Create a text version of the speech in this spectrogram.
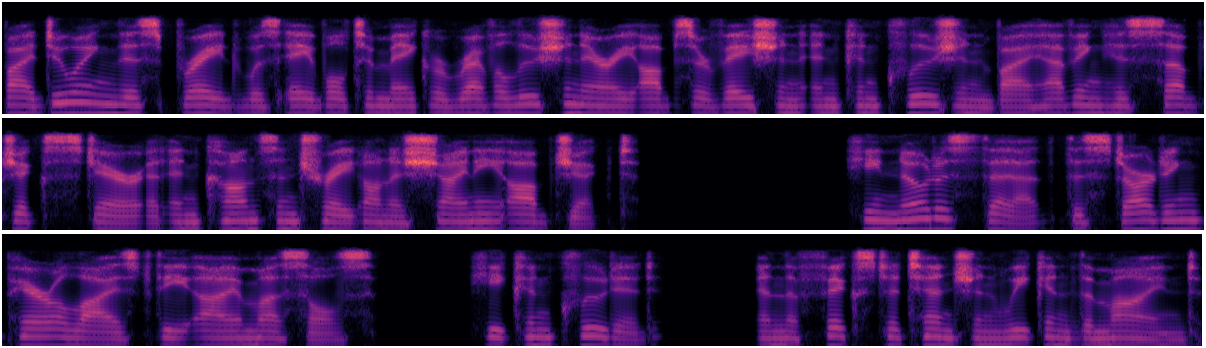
By doing this Braid was able to make a revolutionary observation and conclusion by having his subjects stare at and concentrate on a shiny object. He noticed that the starting paralyzed the eye muscles, he concluded, and the fixed attention weakened the mind,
